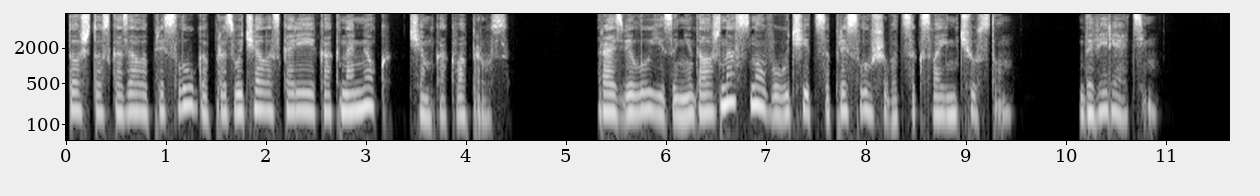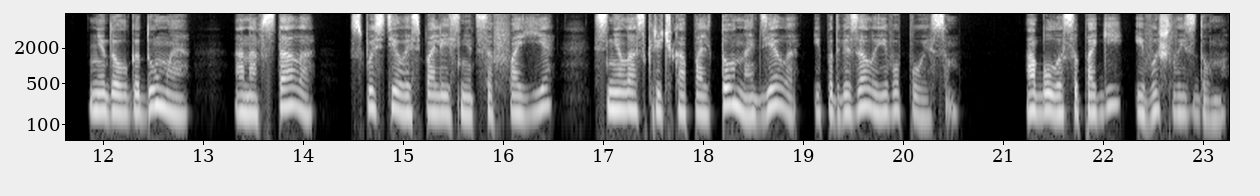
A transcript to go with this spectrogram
То, что сказала прислуга, прозвучало скорее как намек, чем как вопрос. Разве Луиза не должна снова учиться прислушиваться к своим чувствам, доверять им? Недолго думая, она встала, спустилась по лестнице в фойе, сняла с крючка пальто, надела и подвязала его поясом, обула сапоги и вышла из дома.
